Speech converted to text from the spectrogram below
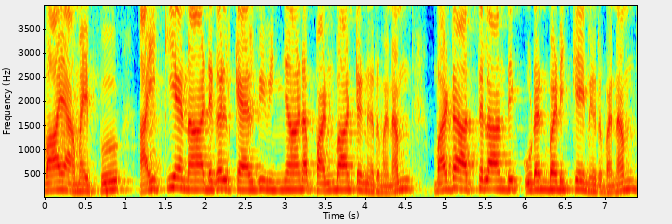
வாய அமைப்பு ஐக்கிய நாடுகள் கல்வி விஞ்ஞான பண்பாட்டு நிறுவனம் வட அத்லாந்திக் உடன்படிக்கை நிறுவனம்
